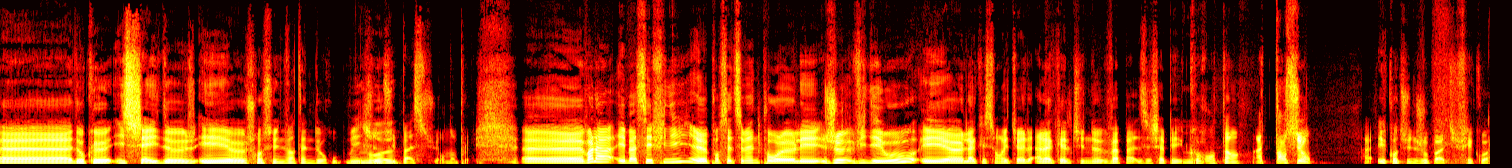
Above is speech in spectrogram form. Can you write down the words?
Euh, donc Eastshade euh, et je crois que c'est une vingtaine d'euros, mais je ne suis pas sûr non plus. Voilà, et ben c'est fini pour cette semaine pour les jeux vidéo et la question rituelle à laquelle tu ne vas pas échapper, Corentin. Attention. Ah, Et quand tu ne joues pas, tu fais quoi?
